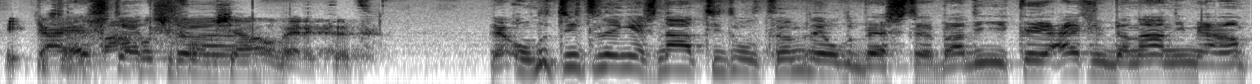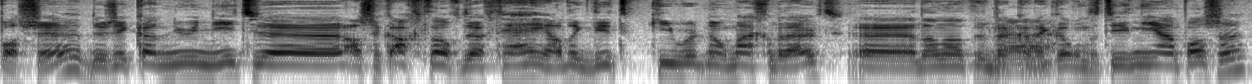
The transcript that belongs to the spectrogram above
Is ja, hashtags, voor jou werkt het? De ondertiteling is na titel thumbnail de beste, maar die kun je eigenlijk daarna niet meer aanpassen. Hè? Dus ik kan nu niet, uh, als ik achteraf dacht, hey, had ik dit keyword nog maar gebruikt, uh, dan, had, dan ja. kan ik de ondertiteling niet aanpassen.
